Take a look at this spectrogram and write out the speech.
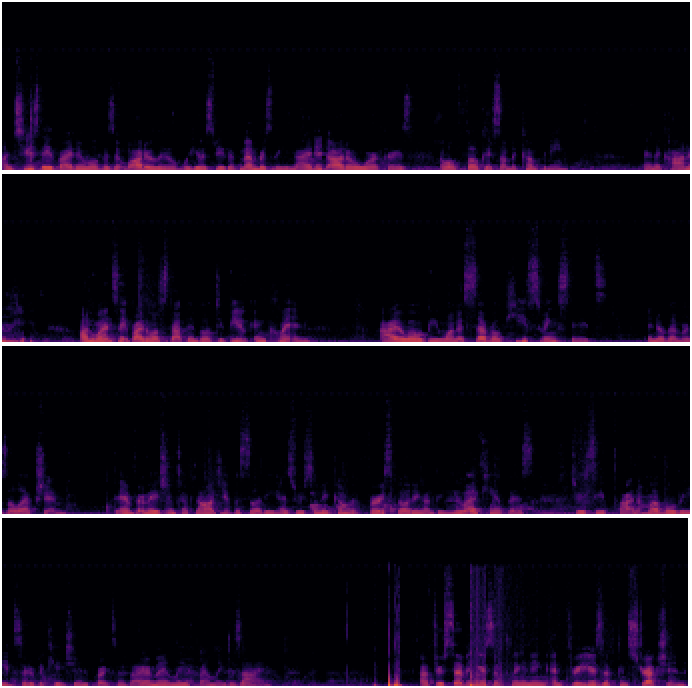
On Tuesday, Biden will visit Waterloo, where he will speak with members of the United Auto Workers and will focus on the company and economy. On Wednesday, Biden will stop in both Dubuque and Clinton. Iowa will be one of several key swing states in November's election. The Information Technology Facility has recently become the first building on the UI campus to receive platinum level LEED certification for its environmentally friendly design. After seven years of planning and three years of construction,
